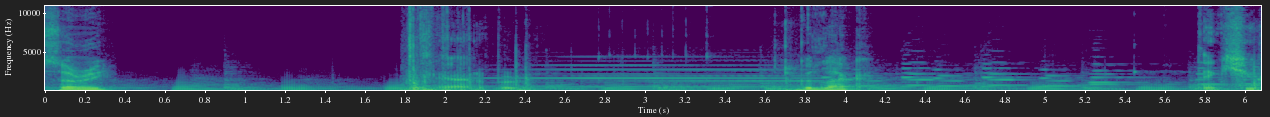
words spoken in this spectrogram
Sorry. Yeah, no problem. Good luck. Thank you.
